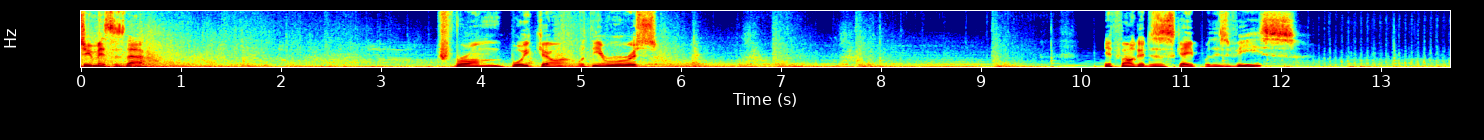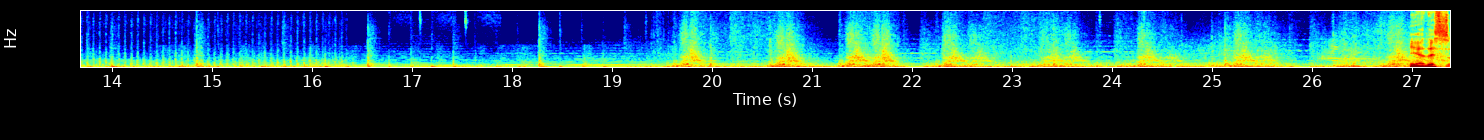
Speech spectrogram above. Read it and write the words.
Two misses there. From BoYcaH with the Auroras. If Fargo does escape with his Vs. Yeah, this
